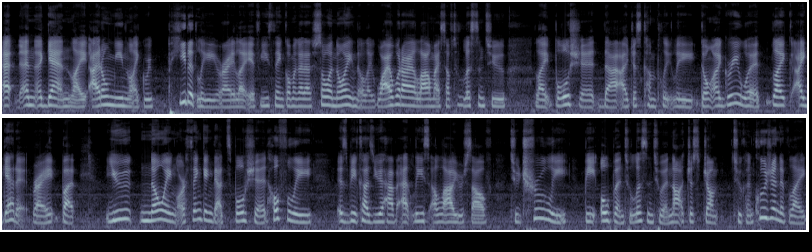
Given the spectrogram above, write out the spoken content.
And, again like i don't mean like repeatedly right? Like if you think oh my god that's so annoying though like why would i allow myself to listen to like bullshit that i just completely don't agree with. Like i get it right? But you knowing or thinking that's bullshit hopefully is because you have at least allowed yourself to truly be open to listen to it not just jump to conclusion if like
